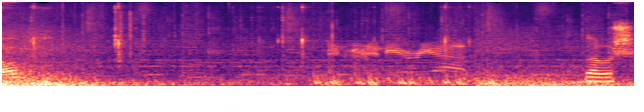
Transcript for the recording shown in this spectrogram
Лол. Ловушь.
